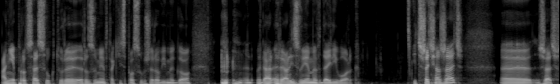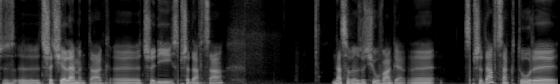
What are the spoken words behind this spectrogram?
a nie procesu, który rozumiem w taki sposób, że robimy go, realizujemy w daily work. I trzecia rzecz, rzecz, e, trzeci element, tak, e, czyli sprzedawca. Na co bym zwrócił uwagę? Sprzedawca, który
